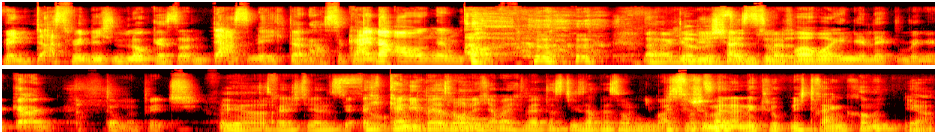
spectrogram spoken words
wenn das für dich ein Look ist und das nicht, dann hast du keine Augen im Kopf. dann habe ich ihm die scheiß du 12 drin. Euro hingelegt und bin gegangen. Dumme Bitch. ja. Ich ich kenne die Person Hau. nicht, aber ich werde das dieser Person niemals Bist du schon mal in einen Club nicht reingekommen? Ja.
